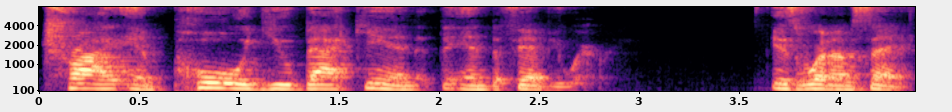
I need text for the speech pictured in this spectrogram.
try and pull you back in at the end of February, is what I'm saying.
